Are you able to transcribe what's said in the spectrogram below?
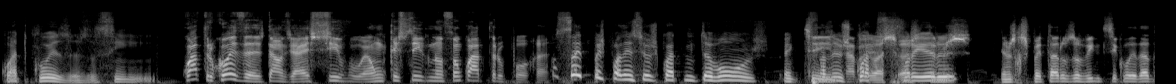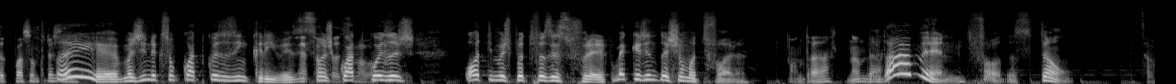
Quatro coisas, assim. Quatro coisas? Não, já é excessivo. É um castigo, não são quatro, porra. Não sei, depois podem ser os quatro muito bons, em que Sim, fazem os tá quatro Eu acho, acho que sofrer. temos, temos de respeitar os ouvintes e a qualidade do que possam trazer. Ei, imagina que são quatro coisas incríveis Já e são estão as quatro coisas ótimas para te fazer sofrer. Como é que a gente deixa uma de fora? Não dá, não dá. Não dá, man. Foda-se. Então, Então.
